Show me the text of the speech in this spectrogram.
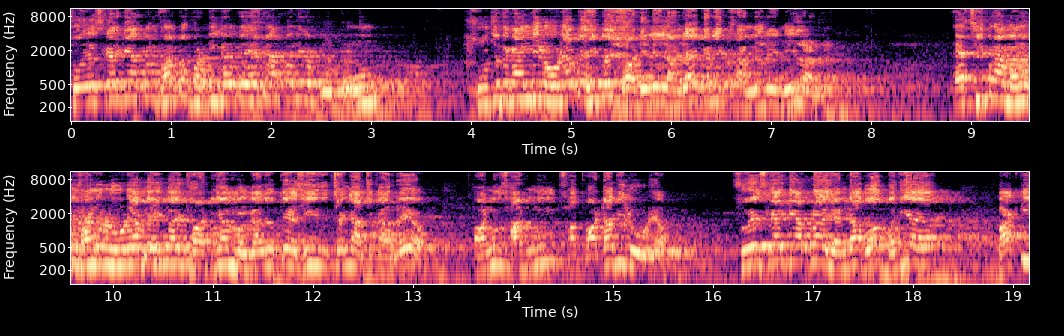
ਸੋ ਇਸ ਕਰਕੇ ਆਪਾਂ ਨੂੰ ਸਭ ਤੋਂ ਵੱਡੀ ਗੱਲ ਤਾਂ ਇਹ ਹੈ ਕਿ ਆਪਾਂ ਨੇ ਵੋਟਰ ਨੂੰ ਸੂਚਿਤ ਕਰਨ ਦੀ ਲੋੜ ਹੈ ਕਿ ਅਸੀਂ ਭਾਈ ਤੁਹਾਡੇ ਲਈ ਲੜ ਰਹੇ ਹਾਂ, ਕਦੇ ਕਿਸਾਨਾਂ ਲਈ ਨਹੀਂ ਲੜ ਰਹੇ ਐਸੀ ਭਰਾਵਾਂ ਨੂੰ ਵੀ ਸਾਨੂੰ ਲੋੜ ਹੈ ਕਿ ਅਸੀਂ ਭਾਈ ਤੁਹਾਡੀਆਂ ਮੰਗਾਂ ਦੇ ਉੱਤੇ ਅਸੀਂ ਸੰਘਰਸ਼ ਕਰ ਰਹੇ ਹਾਂ। ਸਾਨੂੰ ਸਾਨੂੰ ਤੁਹਾਡਾ ਵੀ ਲੋੜ ਆ। ਸੋ ਇਸ ਕਰਕੇ ਆਪਣਾ ਏਜੰਡਾ ਬਹੁਤ ਵਧੀਆ ਆ। ਬਾਕੀ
